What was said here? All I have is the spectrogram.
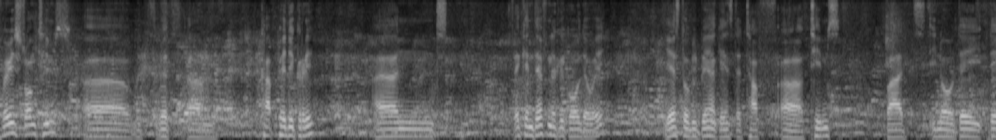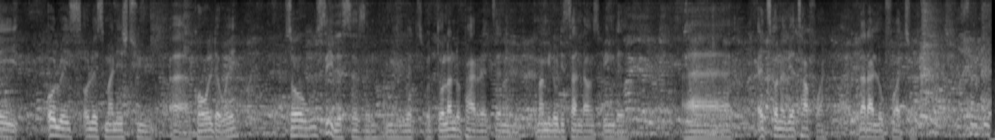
Very strong teams uh, with, with um, cup pedigree, and they can definitely go all the way. Yes, they'll be playing against the tough uh, teams, but you know they they always always manage to uh, go all the way. So we'll see this season. I mean, with, with Orlando Pirates and Mamelodi Sundowns being there, uh, it's going to be a tough one that I look forward to.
